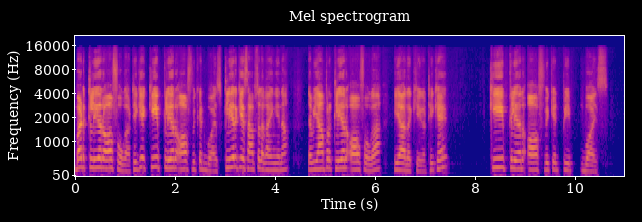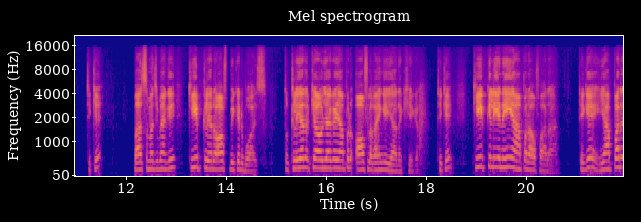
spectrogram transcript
बट क्लियर ऑफ़ होगा, ठीक है? Keep clear of wicket boys clear के हिसाब से लगाएँगे ना, जब यहाँ पर क्लियर ऑफ़ होगा, याद रखिएगा, ठीक है? Keep clear of wicket peep boys ठीक है? बात समझ में आ गई? Keep clear of wicket boys तो क्लियर क्या हो जाएगा? यहाँ पर ऑफ़ लगाएँगे, याद रखिएगा, ठीक है? कीप के लिए नहीं, यहाँ पर ऑफ़ आ रहा है। ठीक है? यहाँ पर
